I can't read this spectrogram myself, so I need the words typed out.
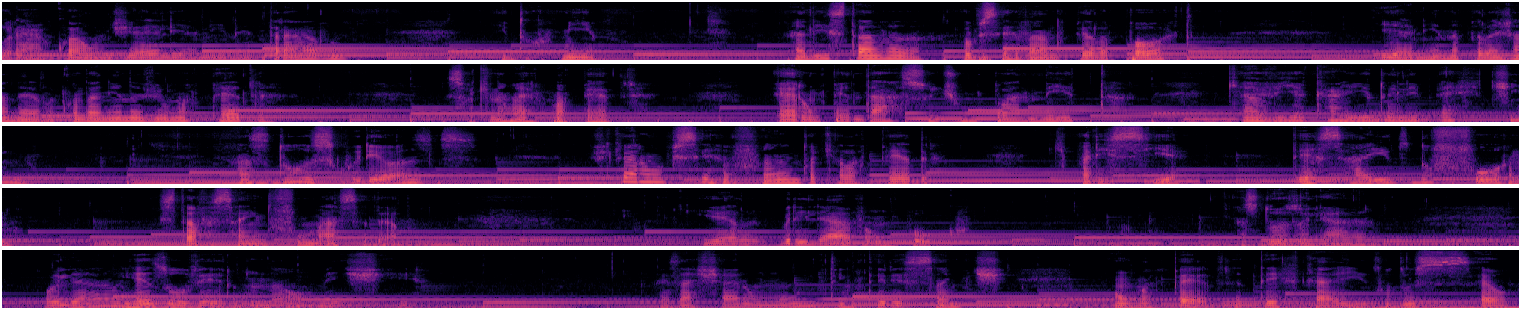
buraco aonde ela e a Nina entravam e dormiam. Ali estava observando pela porta e a Nina pela janela quando a Nina viu uma pedra. Só que não era uma pedra, era um pedaço de um planeta que havia caído ali pertinho. As duas curiosas ficaram observando aquela pedra que parecia ter saído do forno. Estava saindo fumaça dela. E ela brilhava um pouco. As duas olharam, olharam e resolveram não mexer. Mas acharam muito interessante uma pedra ter caído do céu.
